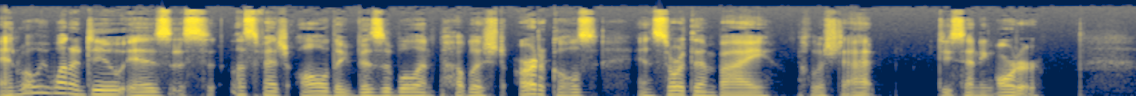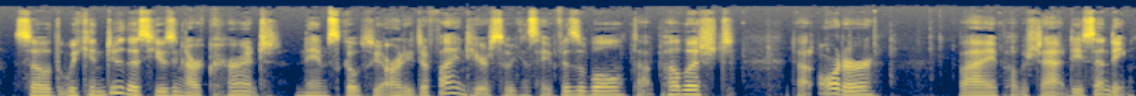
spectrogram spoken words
And what we want to do is let's fetch all the visible and published articles and sort them by published at descending order. So we can do this using our current name scopes we already defined here. So we can say visible.published.order by published at descending.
